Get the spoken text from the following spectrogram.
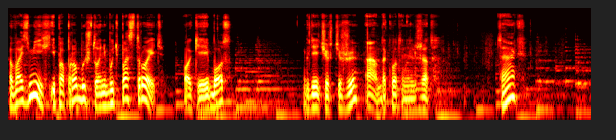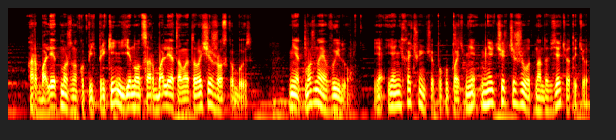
Возьми их и попробуй что-нибудь построить. Окей, босс. Где чертежи? А, так вот они лежат. Так. Арбалет можно купить. Прикинь, енот с арбалетом. Это вообще жестко будет. Нет, можно я выйду? Я, я не хочу ничего покупать. Мне, мне чертежи вот надо взять, вот эти вот.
